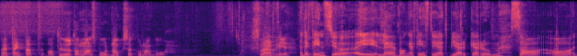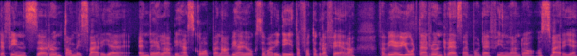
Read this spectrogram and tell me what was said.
Och jag tänkte att, att utomlands borde den också kunna gå. Sverige. Det, det finns ju, I Lövånger finns det ju ett björkerum, så, och det finns runt om i Sverige en del av de här skåpen. Vi har ju också varit dit och fotograferat, för vi har ju gjort en rundresa i både Finland och, och Sverige.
